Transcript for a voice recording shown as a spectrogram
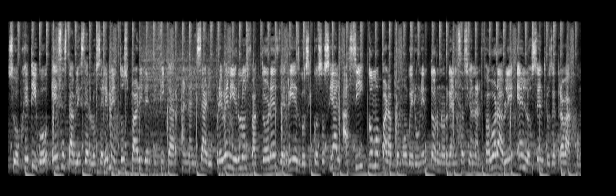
Su objetivo es establecer los elementos para identificar, analizar y prevenir los factores de riesgo psicosocial, así como para promover un entorno organizacional favorable en los centros de trabajo.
